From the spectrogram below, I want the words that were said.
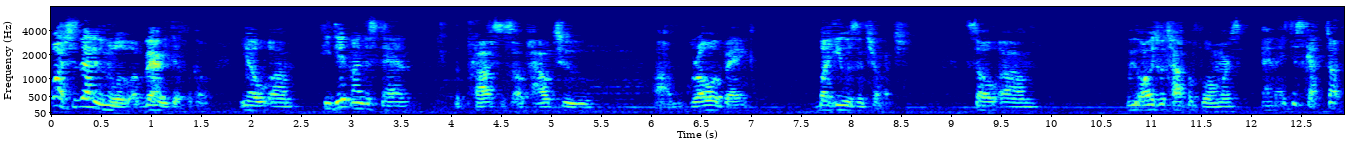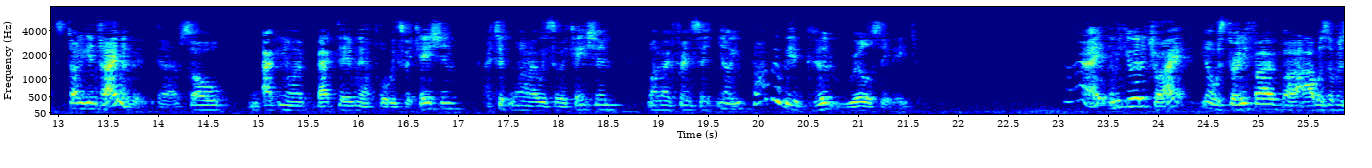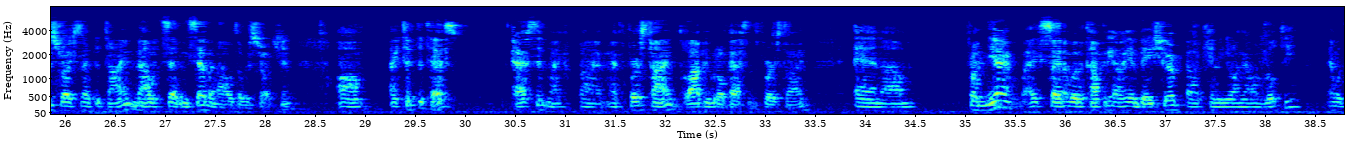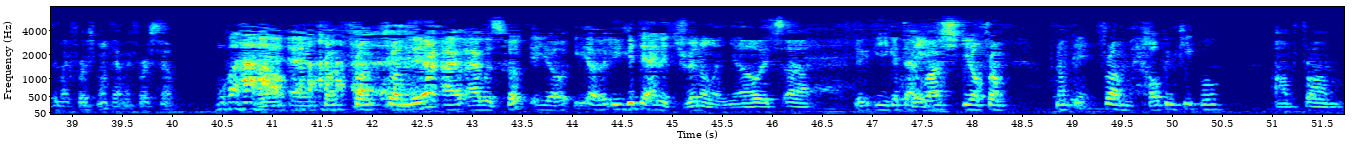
Well, she's not even a little, very difficult. You know, um, he didn't understand the process of how to um, grow a bank, but he was in charge. So um, we always were top performers, and I just got started getting tired of it. Uh, so I, you know, back then we had four weeks vacation. I took one of my weeks of vacation. One of my friends said, you know, you'd probably be a good real estate agent all right, let me give it a try. You know, it was 35 uh, hours of instruction at the time. Now it's 77 hours of instruction. Um, I took the test, passed it my uh, my first time. A lot of people don't pass it the first time. And um, from there, I signed up with a company out here in Bayshore, uh, Kennedy Long Island Realty. And within my first month, I had my first sale. Wow. And, and from, from, from there, I, I was hooked. You know, you know, you get that adrenaline. You know, it's uh, you, you get that rush. You know, from from, from helping people, um, from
